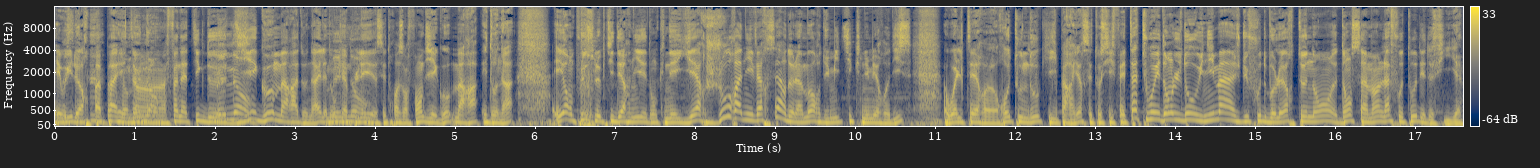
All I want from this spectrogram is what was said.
Et oui, leur papa est un fanatique de Diego Maradona. Il a donc appelé ses trois enfants Diego, Mara et Donna. Et en plus, le petit dernier est donc né hier, jour anniversaire de la mort du mythique numéro 10, Walter Rotundo, qui par ailleurs s'est aussi fait tatouer dans le dos une image du footballeur tenant dans sa main la photo des deux filles.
